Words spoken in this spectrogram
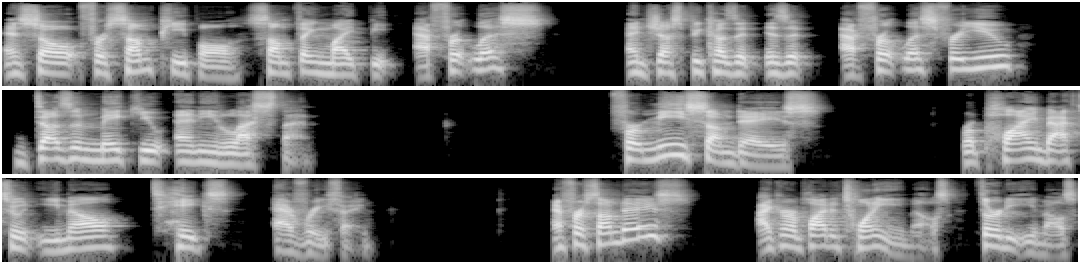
and so for some people something might be effortless and just because it isn't effortless for you doesn't make you any less than for me some days replying back to an email takes everything and for some days I can reply to 20 emails, 30 emails.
